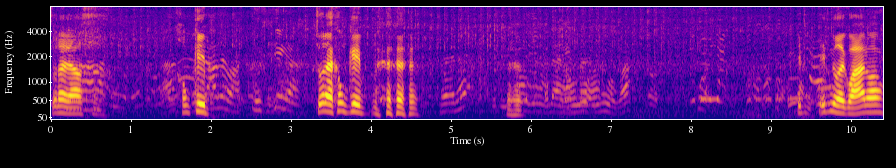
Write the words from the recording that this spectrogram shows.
Chỗ này là không kịp. Chỗ này không kịp. Ít, ít người quá đúng không?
